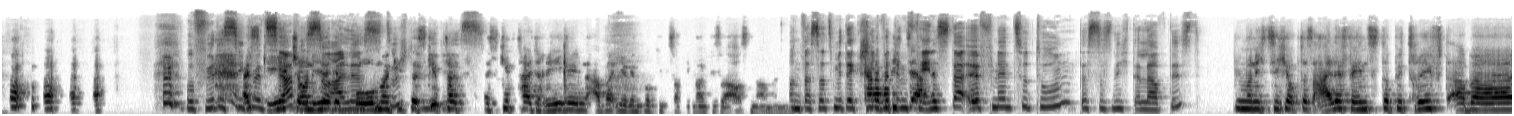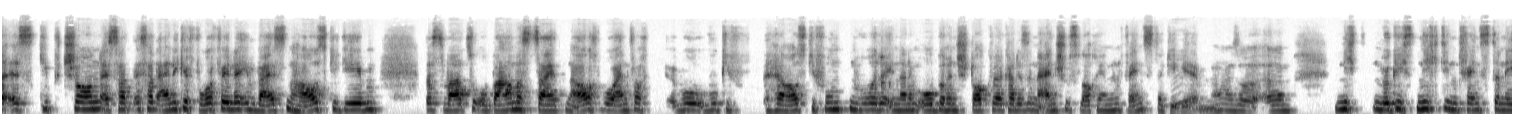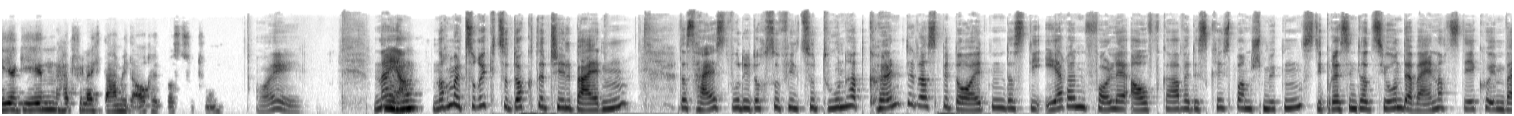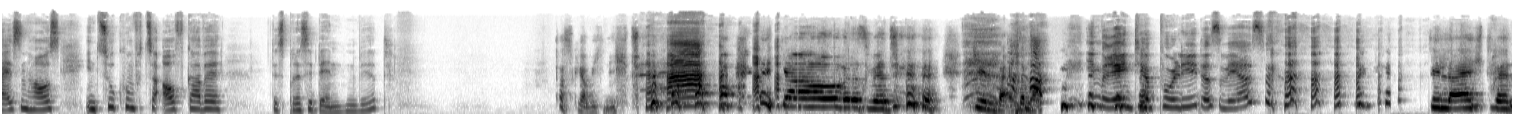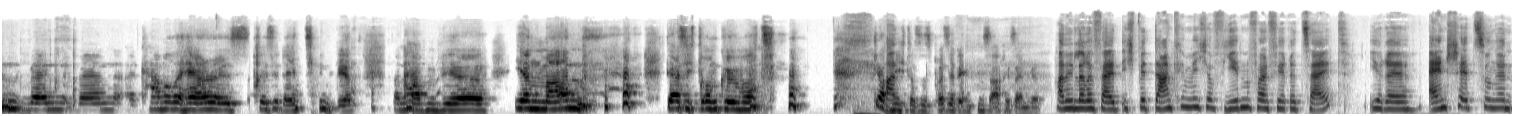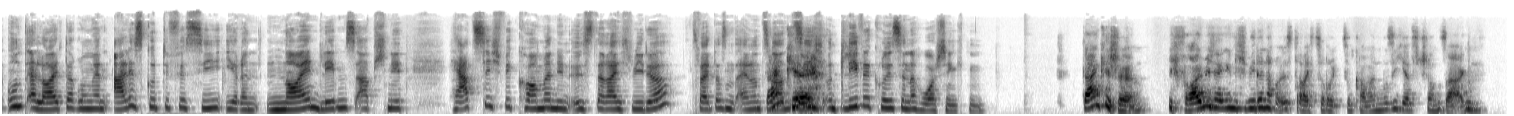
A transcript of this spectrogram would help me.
Wofür das Secret es geht Service schon irgendwo. Man gibt, es, gibt halt, es gibt halt Regeln, aber irgendwo gibt es auch immer ein bisschen Ausnahmen. Und was hat es mit der Geschichte mit dem Fenster öffnen zu tun, dass das nicht erlaubt ist? Ich bin mir nicht sicher, ob das alle Fenster betrifft, aber es gibt schon, es hat, es hat einige Vorfälle im Weißen Haus gegeben. Das war zu Obamas Zeiten auch, wo einfach, wo, wo herausgefunden wurde, in einem oberen Stockwerk hat es ein Einschussloch in ein Fenster gegeben. Ne? Also ähm, nicht, möglichst nicht in Fensternähe gehen, hat vielleicht damit auch etwas zu tun. Oi. Naja, mhm. nochmal zurück zu Dr. Jill Biden. Das heißt, wo die doch so viel zu tun hat, könnte das bedeuten, dass die ehrenvolle Aufgabe des Christbaumschmückens, die Präsentation der Weihnachtsdeko im Weißen Haus, in Zukunft zur Aufgabe des Präsidenten wird? Das glaube ich nicht. ich glaube, das wird Jill weitermachen. Im Rentierpulli, das wär's. Vielleicht, wenn, wenn, wenn Kamala Harris Präsidentin wird, dann haben wir ihren Mann, der sich darum kümmert. Ich glaube nicht, dass es Präsidentensache sein wird. Hannelore Veit, ich bedanke mich auf jeden Fall für Ihre Zeit, Ihre Einschätzungen und Erläuterungen. Alles Gute für Sie, Ihren neuen Lebensabschnitt. Herzlich willkommen in Österreich wieder 2021 Danke. und liebe Grüße nach Washington. Dankeschön. Ich freue mich eigentlich wieder nach Österreich zurückzukommen, muss ich jetzt schon sagen.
